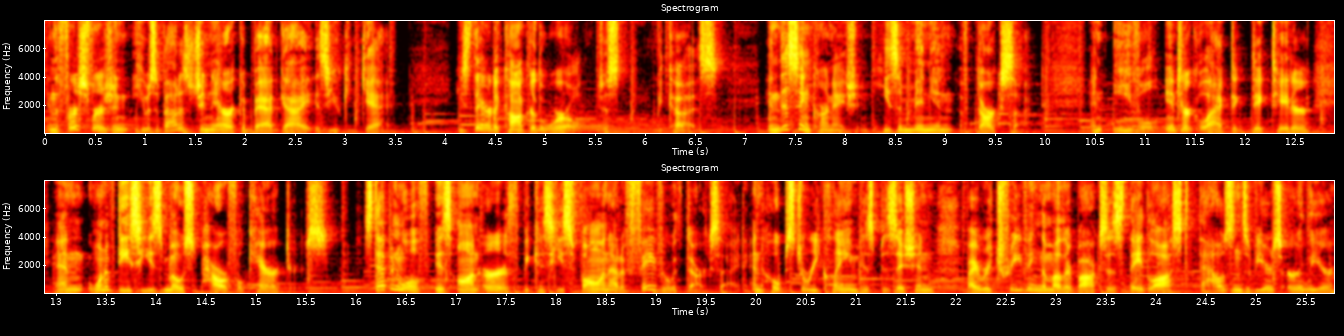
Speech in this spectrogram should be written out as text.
In the first version, he was about as generic a bad guy as you could get. He's there to conquer the world, just because. In this incarnation, he's a minion of Darkseid, an evil, intergalactic dictator, and one of DC's most powerful characters. Steppenwolf is on Earth because he's fallen out of favor with Darkseid and hopes to reclaim his position by retrieving the Mother Boxes they'd lost thousands of years earlier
